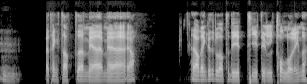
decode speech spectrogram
Mm. Jeg tenkte at med, med, Ja. Jeg hadde egentlig trodd at de 10-12-åringene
